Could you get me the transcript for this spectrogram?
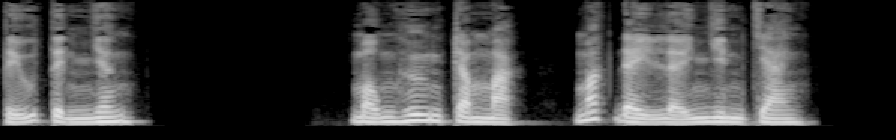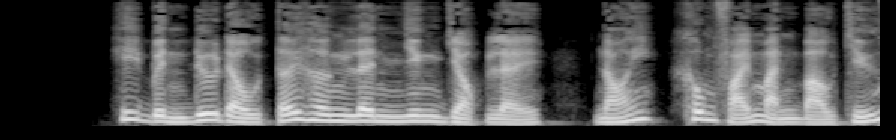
tiểu tình nhân. Mộng Hương trầm mặt, mắt đầy lệ nhìn chàng. Hi Bình đưa đầu tới hơn lên nhưng giọt lệ, nói, không phải mạnh bạo chứ.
